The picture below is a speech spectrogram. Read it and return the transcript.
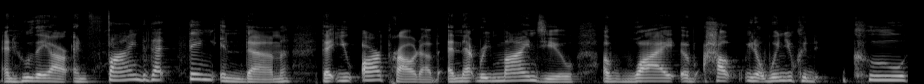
and who they are and find that thing in them that you are proud of and that reminds you of why of how you know when you could coo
